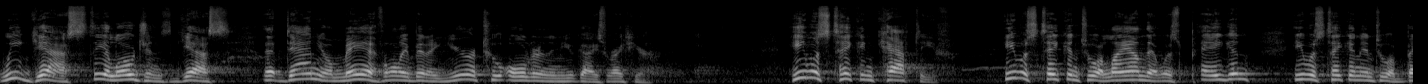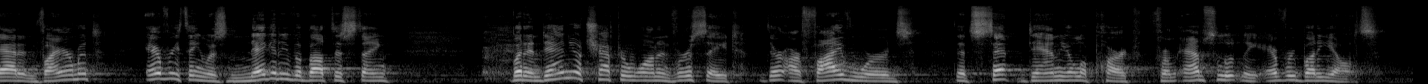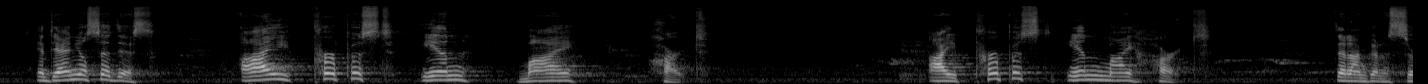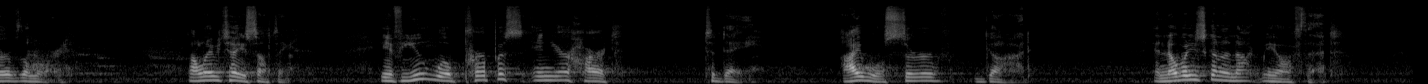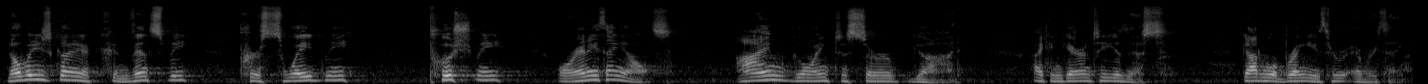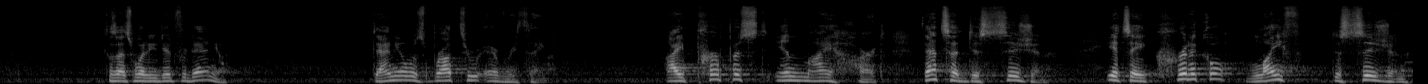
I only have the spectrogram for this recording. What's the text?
We guess, theologians guess, that Daniel may have only been a year or two older than you guys right here. He was taken captive he was taken to a land that was pagan. He was taken into a bad environment. Everything was negative about this thing. But in Daniel chapter 1 and verse 8, there are five words that set Daniel apart from absolutely everybody else. And Daniel said this I purposed in my heart. I purposed in my heart that I'm going to serve the Lord. Now, let me tell you something. If you will purpose in your heart today, I will serve God. And nobody's going to knock me off that. Nobody's going to convince me, persuade me, push me, or anything else. I'm going to serve God. I can guarantee you this God will bring you through everything. Because that's what he did for Daniel. Daniel was brought through everything. I purposed in my heart. That's a decision. It's a critical life decision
